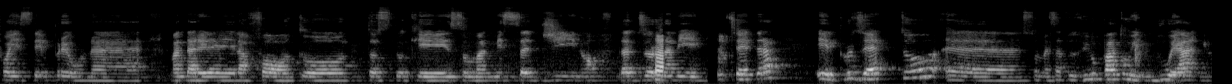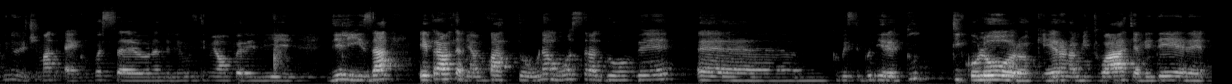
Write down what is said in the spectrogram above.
poi è sempre un eh, mandare la foto piuttosto che insomma il messaggino, l'aggiornamento, eccetera. E il progetto eh, insomma, è stato sviluppato in due anni, quindi dice, ma ecco, questa è una delle ultime opere di, di Elisa. E tra l'altro abbiamo fatto una mostra dove, eh, come si può dire, tutti coloro che erano abituati a vedere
